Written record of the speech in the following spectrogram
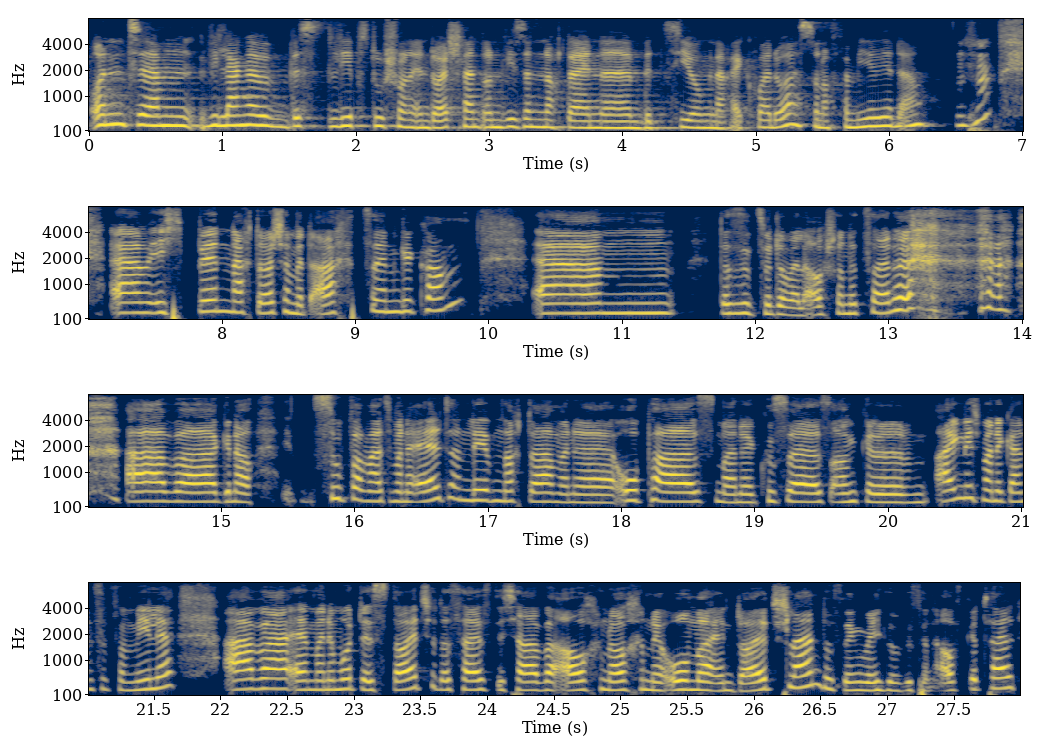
Und ähm, wie lange bist, lebst du schon in Deutschland und wie sind noch deine Beziehungen nach Ecuador? Hast du noch Familie da? Mhm. Ähm, ich bin nach Deutschland mit 18 gekommen. Ähm, das ist jetzt mittlerweile auch schon eine Zeit. Aber genau, super. Also meine Eltern leben noch da, meine Opas, meine Cousins, Onkel, eigentlich meine ganze Familie. Aber äh, meine Mutter ist Deutsche, das heißt, ich habe auch noch eine Oma in Deutschland. Deswegen bin ich so ein bisschen aufgeteilt.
